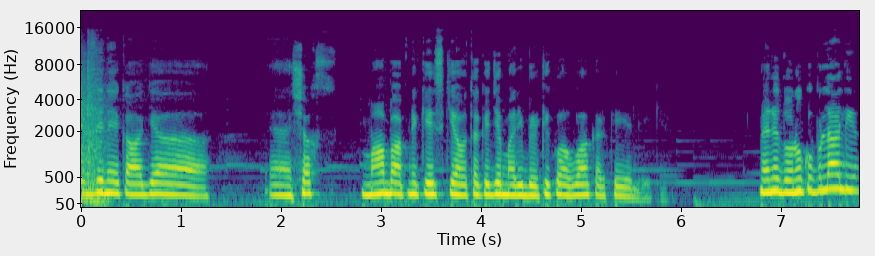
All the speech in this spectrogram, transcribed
एक दिन एक आ गया शख्स माँ बाप ने केस किया होता कि जी हमारी बेटी को अगवा करके ये ले गया मैंने दोनों को बुला लिया।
